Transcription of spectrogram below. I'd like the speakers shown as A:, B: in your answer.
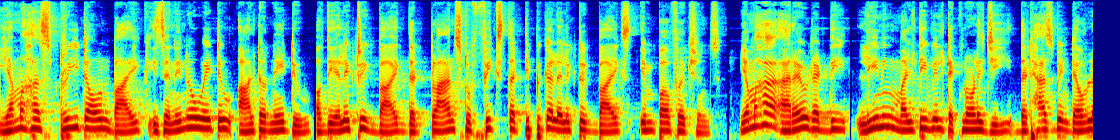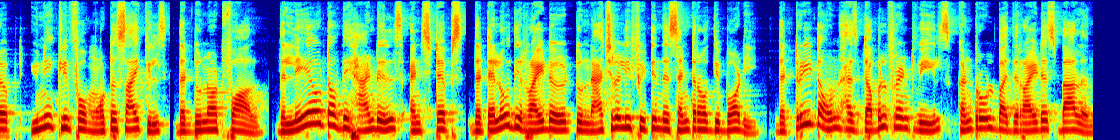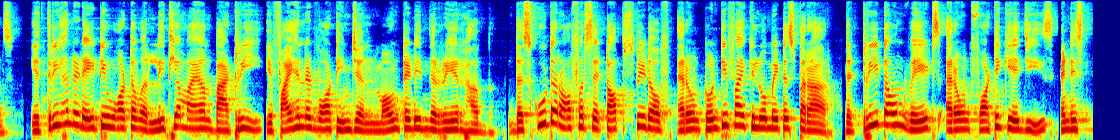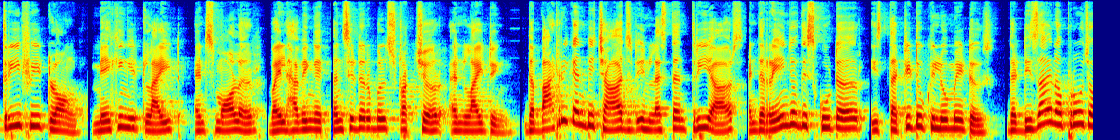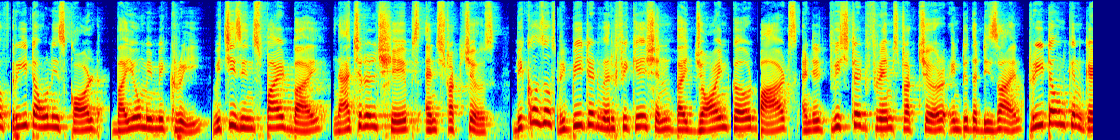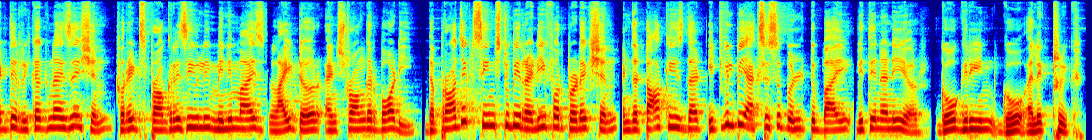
A: Yamaha's Tritown bike is an innovative alternative of the electric bike that plans to fix the typical electric bike's imperfections. Yamaha arrived at the leaning multi-wheel technology that has been developed uniquely for motorcycles that do not fall. The layout of the handles and steps that allow the rider to naturally fit in the center of the body. The Tritown has double front wheels controlled by the rider's balance a 380 watt hour lithium ion battery, a 500 watt engine mounted in the rear hub. The scooter offers a top speed of around 25 km per hour. The Tritown weighs around 40 kgs and is 3 feet long, making it light and smaller while having a considerable structure and lighting. The battery can be charged in less than 3 hours and the range of the scooter is 32 kilometers. The design approach of Tritown is called biomimicry, which is inspired by natural shapes and structures because of repeated verification by joint curved parts and a twisted frame structure into the design, Tritown can get the recognition for its progressively minimized, lighter and stronger body. The project seems to be ready for production and the talk is that it will be accessible to buy within an year. Go green, go electric.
